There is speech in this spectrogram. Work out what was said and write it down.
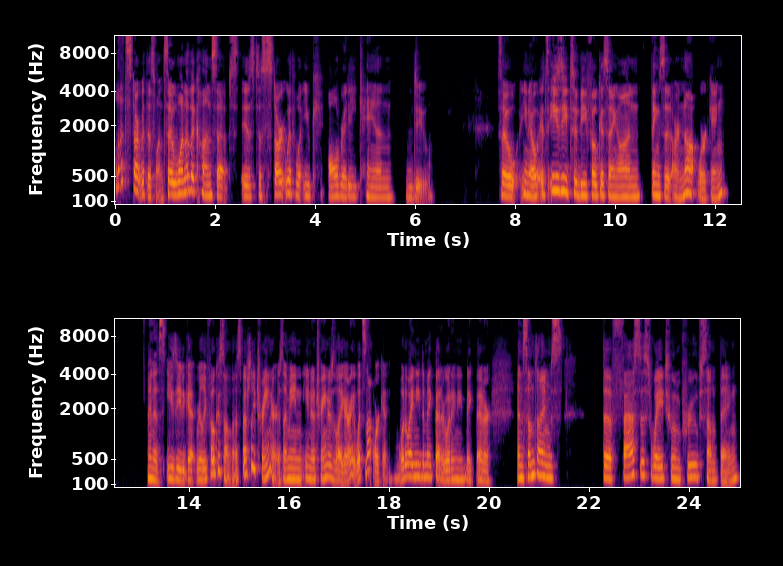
let's start with this one. So one of the concepts is to start with what you already can do. So, you know, it's easy to be focusing on things that are not working. And it's easy to get really focused on that, especially trainers. I mean, you know, trainers are like, all right, what's not working? What do I need to make better? What do I need to make better? And sometimes the fastest way to improve something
